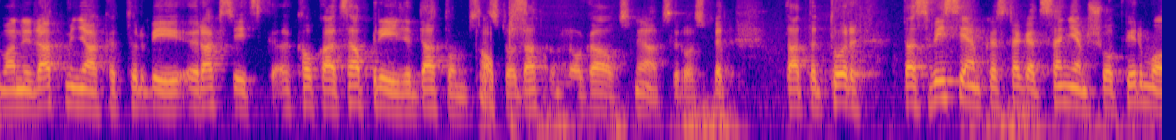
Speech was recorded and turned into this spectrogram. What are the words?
man ir atmiņā, ka tur bija rakstīts kaut kāds aprīļa datums. Es to datumu no galvas neatceros. Bet tātad tur Tas visiem, kas tagad saņem šo pirmo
